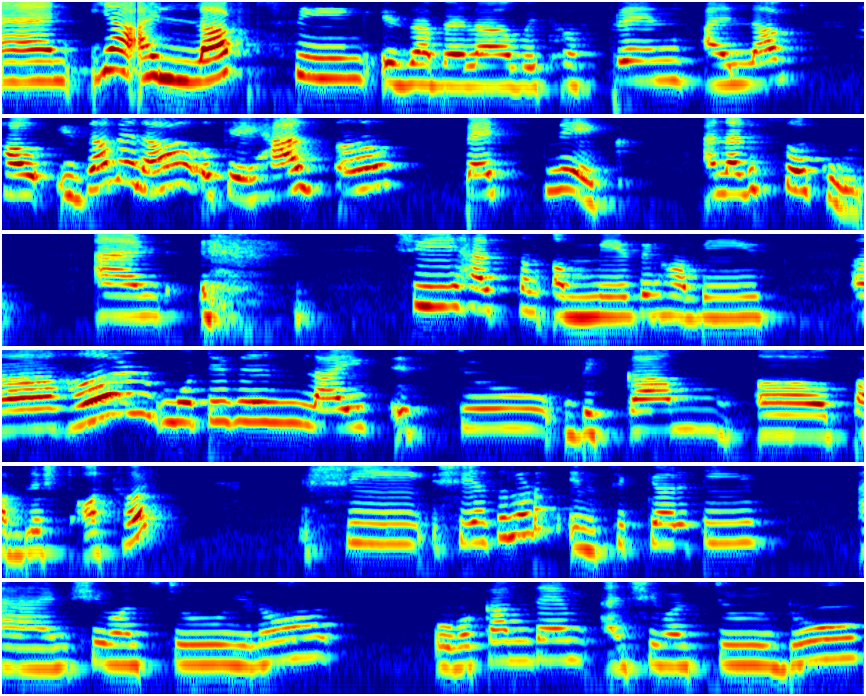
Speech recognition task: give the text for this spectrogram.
and yeah, I loved seeing Isabella with her friends. I loved how Isabella, okay, has a pet snake, and that is so cool. And she has some amazing hobbies. Uh, her motive in life is to become a published author. She she has a lot of insecurities, and she wants to you know overcome them, and she wants to do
